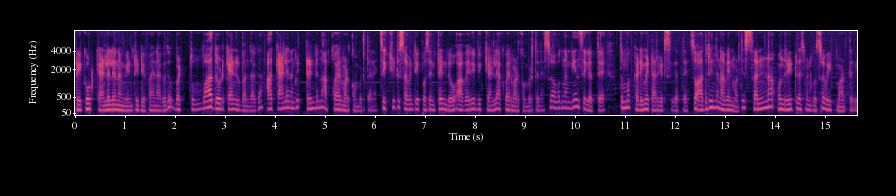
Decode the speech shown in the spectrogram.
ಬ್ರೇಕ್ಔಟ್ ಕ್ಯಾಂಡಲ್ ನಮ್ಗೆ ಎಂಟ್ರಿ ಡಿಫೈನ್ ಆಗೋದು. ಬಟ್ ತುಂಬಾ ದೊಡ್ಡ ಕ್ಯಾಂಡಲ್ ಬಂದಾಗ ಆ ಕ್ಯಾಂಡಲ್ ನಮಗೆ ಟ್ರೆಂಡ್ನ ಅಕ್ವೈರ್ ಮಾಡ್ಕೊಂಡ್ಬಿಡ್ತಾನೆ. Sixty to seventy percent trend ಆ ವೆರಿ ಬಿಗ್ ಕ್ಯಾಂಡಲ್ ಅಕ್ವೈರ್ ಮಾಡ್ಕೊಂಡ್ಬಿಡ್ತಾನೆ. ಸೊ ಅವಾಗ ನಮ್ಗೆ ಏನ್ ಸಿಗುತ್ತೆ? ತುಂಬಾ ಕಡಿಮೆ ಟಾರ್ಗೆಟ್ ಸಿಗುತ್ತೆ. ಸೊ ಅದರಿಂದ ನಾವೇನ್ ಮಾಡ್ತೀವಿ? ಸಣ್ಣ ಒಂದು ರೀಟ್ರೇಸ್ಮೆಂಟ್ಗೋಸ್ಕರ ವೆಯ್ಟ್ ಮಾಡ್ತೀವಿ.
